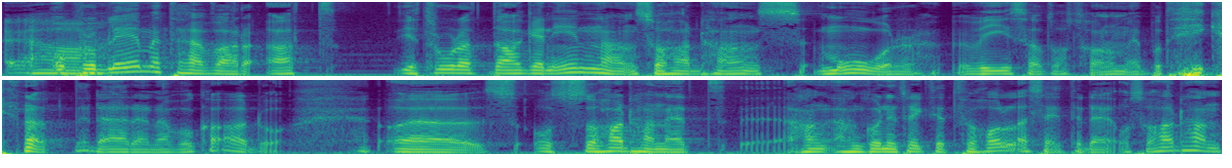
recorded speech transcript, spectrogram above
Ja. Och problemet här var att jag tror att dagen innan så hade hans mor visat åt honom i butiken att det där är en avokado. Eh, och så hade han ett, han, han kunde inte riktigt förhålla sig till det och så hade han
